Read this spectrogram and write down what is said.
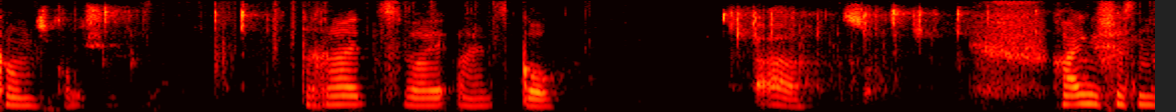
Komm, ich komme schon. 3, 2, 1, go. Ah, so. Reingeschissen.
